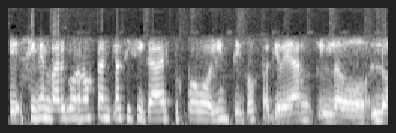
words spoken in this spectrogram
Eh, sin embargo, no están clasificadas estos Juegos Olímpicos para que vean lo- lo-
